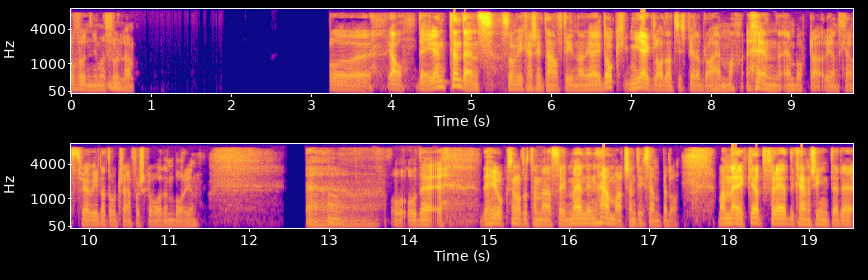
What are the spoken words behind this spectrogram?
Och vunnit mot mm. Fulham. Mm. Och, ja, det är ju en tendens som vi kanske inte haft innan. Jag är dock mer glad att vi spelar bra hemma än, än borta rent krasst. För jag vill att Old Trafford ska vara den borgen. Mm. Uh, och, och det, det är ju också något att ta med sig. Men i den här matchen till exempel då. Man märker att Fred kanske inte är det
